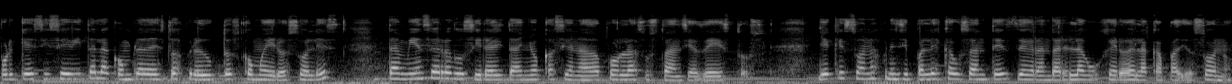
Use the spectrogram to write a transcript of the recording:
porque si se evita la compra de estos productos como aerosoles, también se reducirá el daño ocasionado por las sustancias de estos, ya que son los principales causantes de agrandar el agujero de la capa de ozono,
